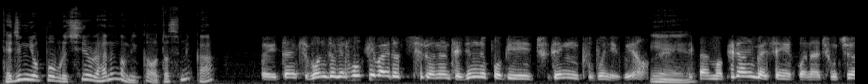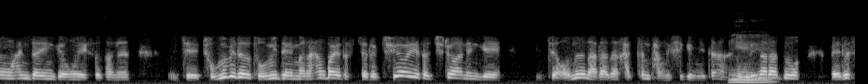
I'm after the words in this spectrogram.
대증요법으로 치료를 하는 겁니까? 어떻습니까? 어, 일단 기본적인 호흡기 바이러스 치료는 대증요법이 주된 부분이고요. 예. 일단 뭐 폐렴이 발생했거나 중증 환자인 경우에 있어서는 이제 조금이라도 도움이 될 만한 항바이러스제를 투여해서 치료하는 게 이제 어느 나라나 같은 방식입니다. 예. 우리나라도 메르스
